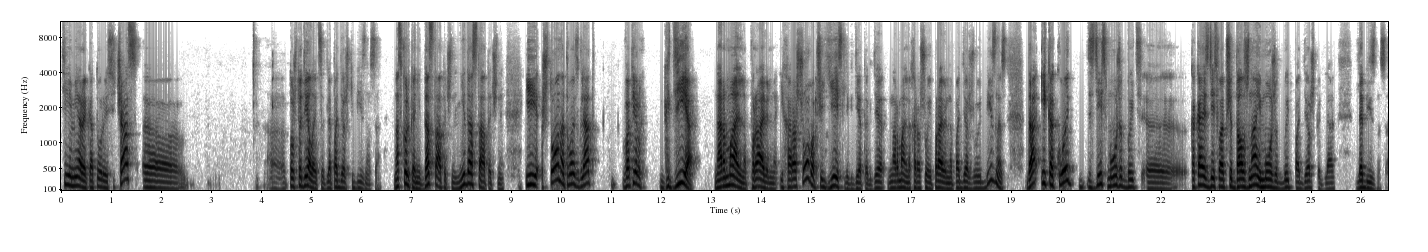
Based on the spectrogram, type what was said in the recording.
те меры, которые сейчас, э, то, что делается для поддержки бизнеса, Насколько они достаточны, недостаточны. И что, на твой взгляд, во-первых, где нормально, правильно и хорошо, вообще есть ли где-то, где нормально, хорошо и правильно поддерживают бизнес, да, и какой здесь может быть, э, какая здесь вообще должна и может быть поддержка для, для бизнеса.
